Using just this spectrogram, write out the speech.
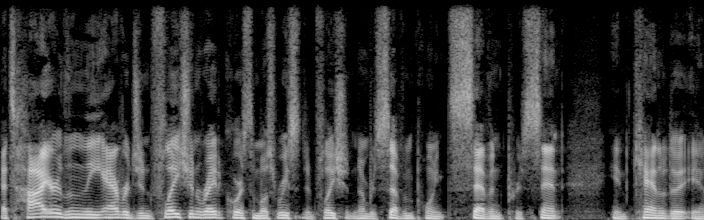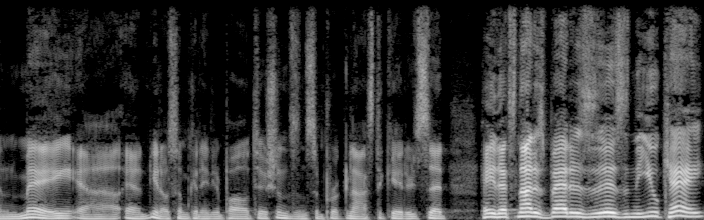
That's higher than the average inflation rate. Of course, the most recent inflation number is 7.7% in Canada in May. Uh, and, you know, some Canadian politicians and some prognosticators said, hey, that's not as bad as it is in the UK.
